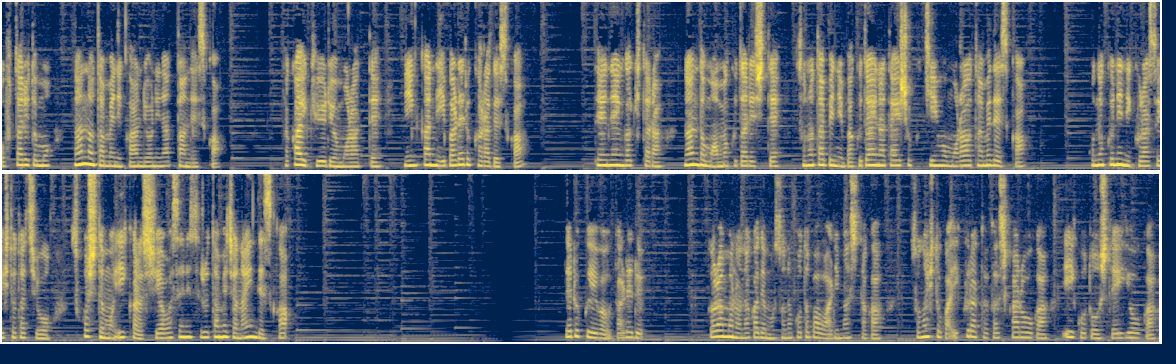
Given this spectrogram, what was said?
お二人とも何のために官僚になったんですか？高い給料もらって民間に威張れるからですか？定年が来たら何度も天下りしてその度に莫大な退職金をもらうためですか？この国に暮らす人たちを少しでもいいから幸せにするためじゃないんですか？出る杭は打たれる。ドラマの中でもその言葉はありましたが、その人がいくら正しかろうが、いいことをしていようが、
